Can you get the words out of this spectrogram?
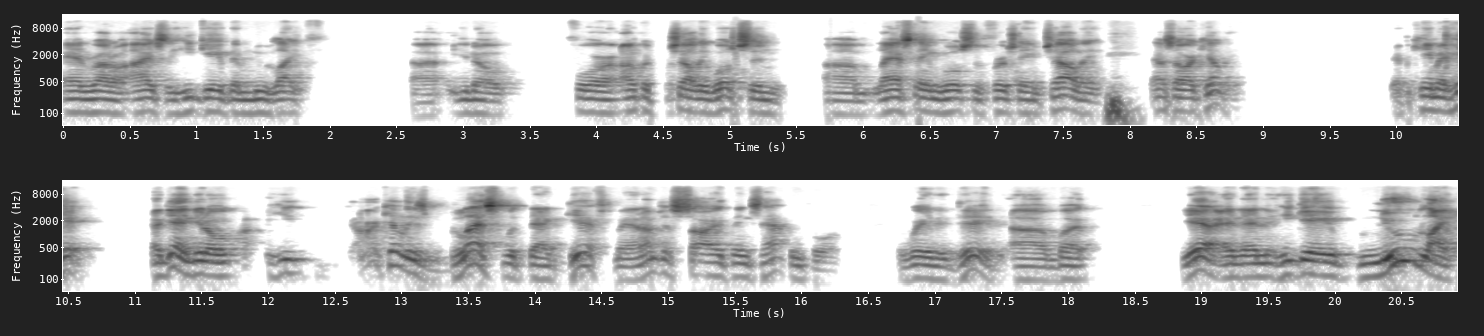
and Ronald Isley, he gave them new life. Uh, you know, for Uncle Charlie Wilson, um, last name Wilson, first name Charlie, that's R. Kelly. That became a hit. Again, you know, he R. Kelly's blessed with that gift, man. I'm just sorry things happened for him the way they did. Uh, but yeah, and then he gave new light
